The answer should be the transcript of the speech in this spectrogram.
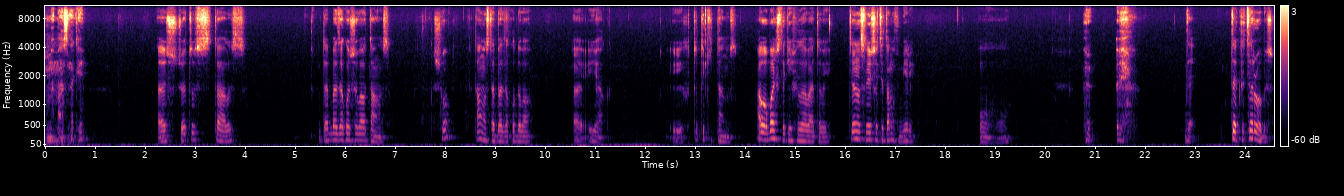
Ми месники? А що тут сталося? Тебе закодував Танос. Що? Танос тебе закодував. А, як? І хто такий Танос? А о, бачиш такий фіолетовий. Це найсильніший титан в мірі. Ого. Де? Так ти це робиш?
